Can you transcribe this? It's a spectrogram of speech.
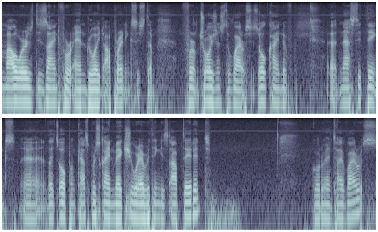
malwares designed for Android operating system from Trojans to viruses all kind of uh, nasty things. Uh, let's open Kaspersky and make sure everything is updated go to antivirus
